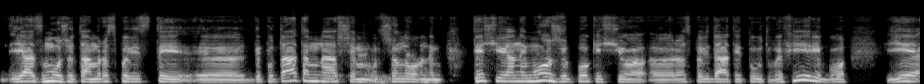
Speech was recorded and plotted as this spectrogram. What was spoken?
Я зможу там розповісти е, депутатам нашим шановним те, що я не можу поки що розповідати тут в ефірі, бо є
